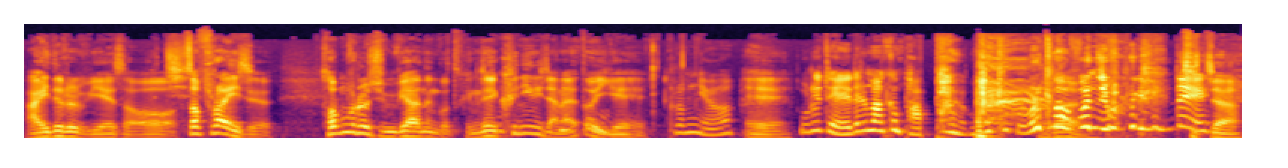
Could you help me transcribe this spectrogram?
아이들을 위해서 surprise 선물을 준비하는 것도 굉장히 큰 일이잖아요. 또 이게 그럼요. 예 우리도 애들만큼 바빠요. 왜 이렇게, 왜 이렇게 맞아요. 바쁜지 모르겠는데 진짜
